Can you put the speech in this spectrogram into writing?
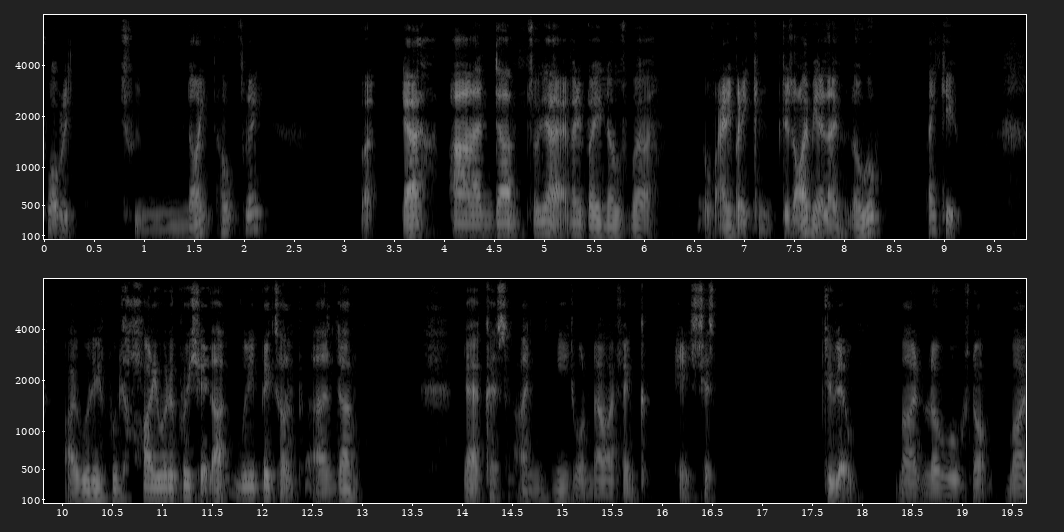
probably tonight, hopefully. But yeah, and um, so yeah, if anybody knows where, if anybody can design me a logo, thank you. I really would highly would appreciate that, really big time. And um, yeah, because I need one now. I think it's just too little. My logo's not my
